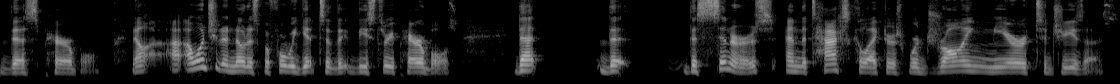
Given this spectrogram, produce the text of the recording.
this parable. Now, I, want you to notice before we get to the, these three parables that the, the sinners and the tax collectors were drawing near to Jesus.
